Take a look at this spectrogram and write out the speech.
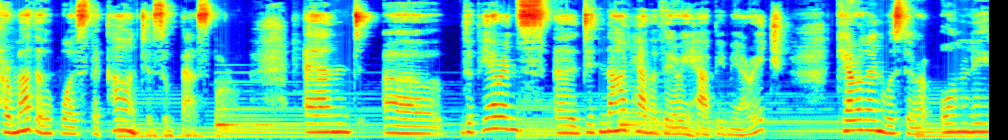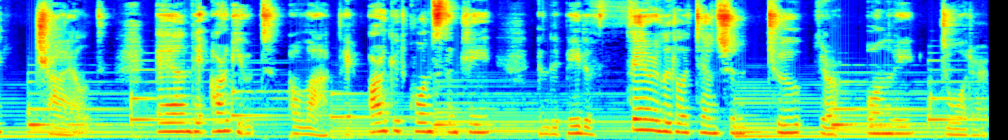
her mother was the Countess of Bessborough. And uh, the parents uh, did not have a very happy marriage. Caroline was their only child, and they argued a lot. They argued constantly, and they paid very little attention to their only daughter.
